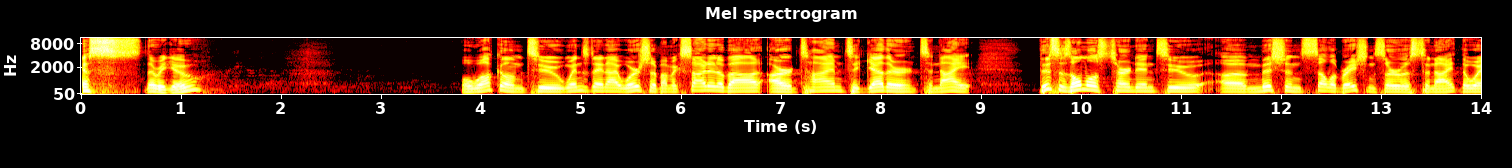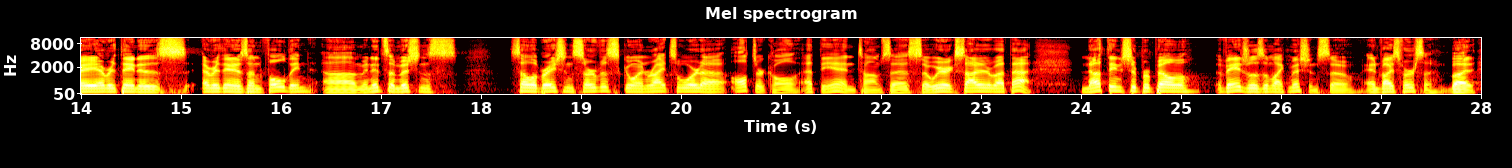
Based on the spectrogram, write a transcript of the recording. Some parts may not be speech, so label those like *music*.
Yes, there we go. Well, welcome to Wednesday night worship. I'm excited about our time together tonight. This has almost turned into a mission celebration service tonight. The way everything is everything is unfolding, um, and it's a missions celebration service going right toward an altar call at the end. Tom says so. We're excited about that. Nothing should propel evangelism like missions, so and vice versa. But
